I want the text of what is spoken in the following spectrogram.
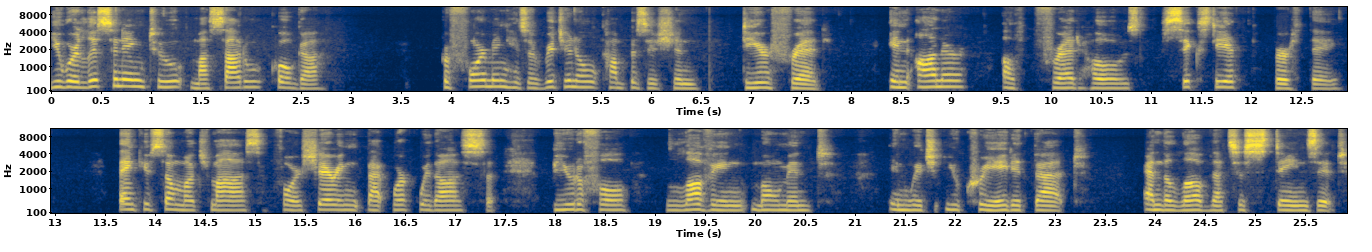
You were listening to Masaru Koga performing his original composition, Dear Fred, in honor of Fred Ho's 60th birthday. Thank you so much, Mas, for sharing that work with us. Beautiful, loving moment in which you created that and the love that sustains it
